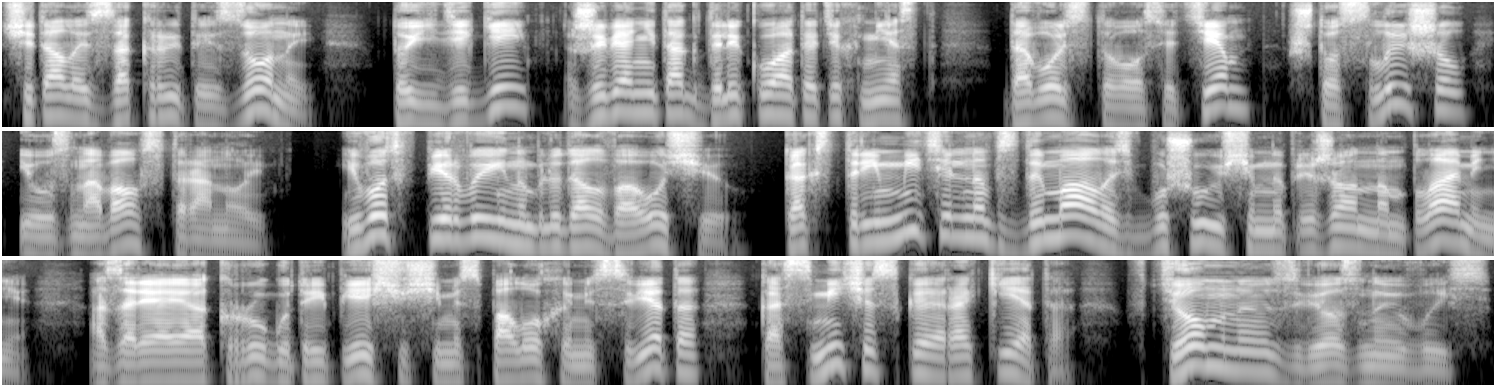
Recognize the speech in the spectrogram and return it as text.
считалось закрытой зоной, то Едигей, живя не так далеко от этих мест, довольствовался тем, что слышал и узнавал стороной. И вот впервые наблюдал воочию, как стремительно вздымалась в бушующем напряженном пламени, озаряя округу трепещущими сполохами света, космическая ракета в темную звездную высь.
